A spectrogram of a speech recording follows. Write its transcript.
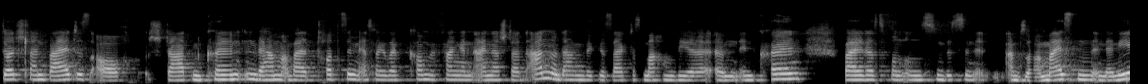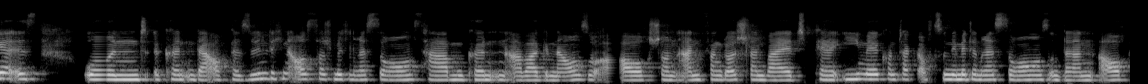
deutschlandweit es auch starten könnten. Wir haben aber trotzdem erstmal gesagt, komm, wir fangen in einer Stadt an und da haben wir gesagt, das machen wir ähm, in Köln, weil das von uns ein bisschen also am meisten in der Nähe ist und könnten da auch persönlichen Austausch mit den Restaurants haben, könnten aber genauso auch schon anfangen, deutschlandweit per E-Mail Kontakt aufzunehmen mit den Restaurants und dann auch,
